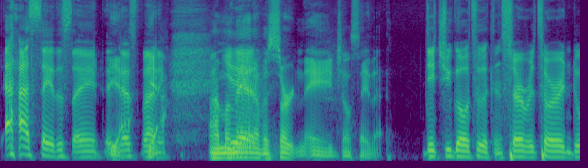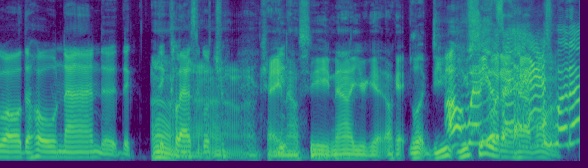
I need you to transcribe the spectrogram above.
I say the same thing. Yeah, that's funny. yeah. I'm a man of a certain age. I'll say that. Did you go to a conservatory and do all the whole nine, the the, the Oh, classical? no, tr- no, okay, now see, now you get okay. Look, do you, oh, you well, see you what I have on? whatever.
